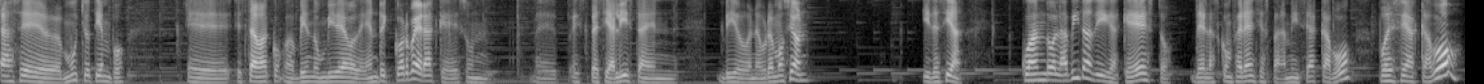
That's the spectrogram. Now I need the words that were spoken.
Hace mucho tiempo eh, estaba viendo un video de Enric Corbera, que es un eh, especialista en bioneuroemoción, y decía, cuando la vida diga que esto de las conferencias para mí se acabó, pues se acabó.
